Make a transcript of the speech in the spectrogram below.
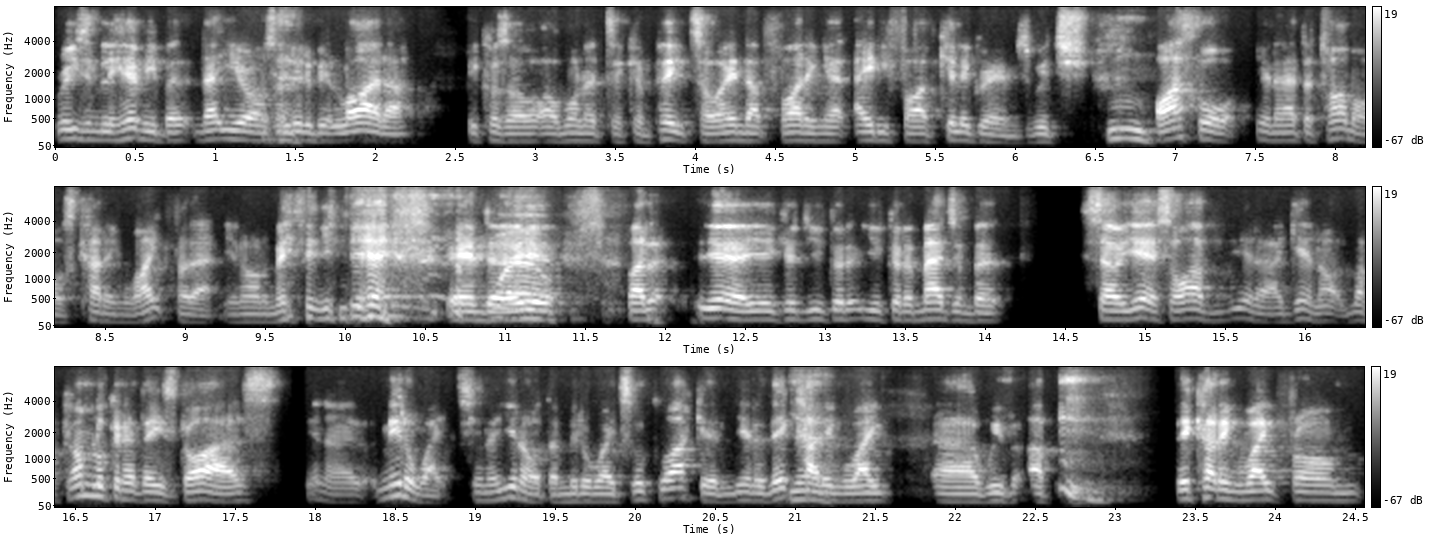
reasonably heavy, but that year I was yeah. a little bit lighter because I, I, wanted to compete. So I ended up fighting at 85 kilograms, which mm. I thought, you know, at the time I was cutting weight for that. You know what I mean? yeah. and uh, wow. yeah, but yeah, you could you could you could imagine. But so yeah, so I've you know again like I'm looking at these guys, you know middleweights. You know, you know what the middleweights look like, and you know they're Yeah. cutting weight uh, with up. they're cutting weight from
